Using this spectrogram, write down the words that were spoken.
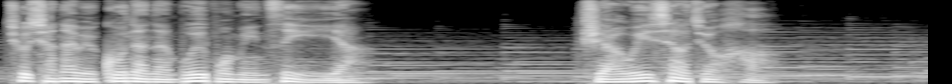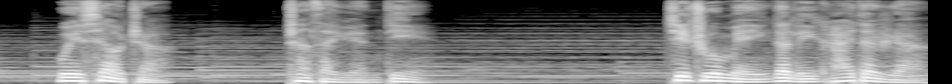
就像那位姑娘的微博名字一样，只要微笑就好，微笑着站在原地，记住每一个离开的人，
